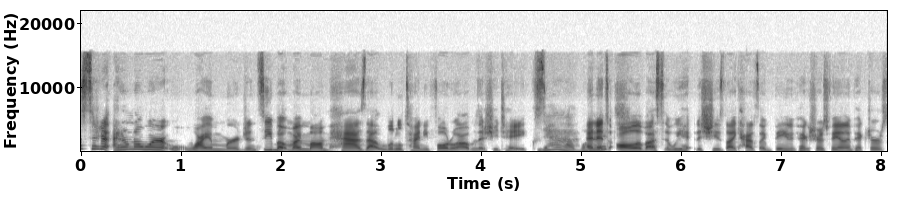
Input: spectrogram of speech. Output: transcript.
necessarily. I don't know where why emergency, but my mom has that little tiny photo album that she takes, Yeah, and it's all of us. And we she's like has like baby pictures, family pictures,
